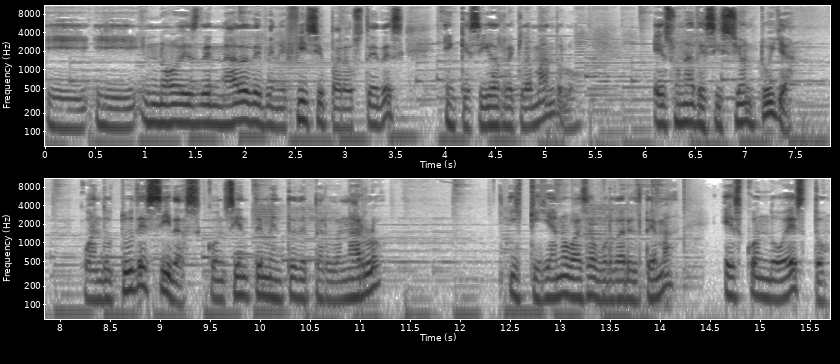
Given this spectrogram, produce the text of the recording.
y, no es de nada de beneficio para ustedes en que sigas reclamándolo. Es una decisión tuya. Cuando tú decidas conscientemente de perdonarlo y que ya no vas a abordar el tema, es cuando esto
